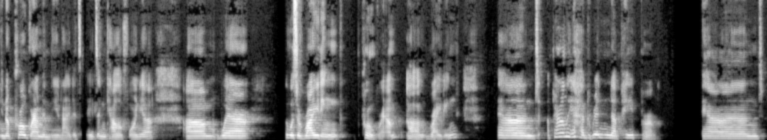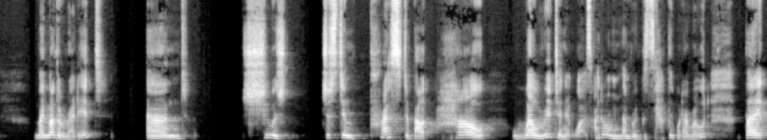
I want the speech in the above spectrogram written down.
in a program in the United States in California, um, where it was a writing program, uh, writing, and apparently I had written a paper and my mother read it and she was just impressed about how well written it was. I don't remember exactly what I wrote, but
